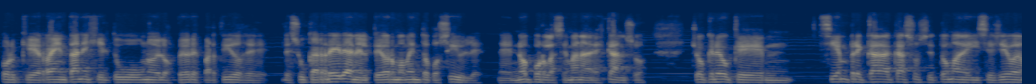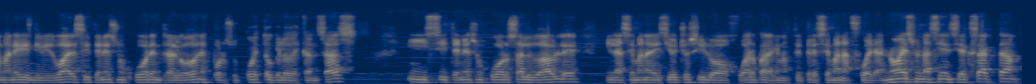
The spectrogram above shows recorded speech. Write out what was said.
porque Ryan Tannehill tuvo uno de los peores partidos de, su carrera en el peor momento posible, eh, no por la semana de descanso. Yo creo que mm, Siempre cada caso se toma y se lleva de manera individual. Si tenés un jugador entre algodones, por supuesto que lo descansás. Y si tenés un jugador saludable, en la semana 18 sí lo a jugar para que no esté tres semanas fuera. No es una ciencia exacta.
